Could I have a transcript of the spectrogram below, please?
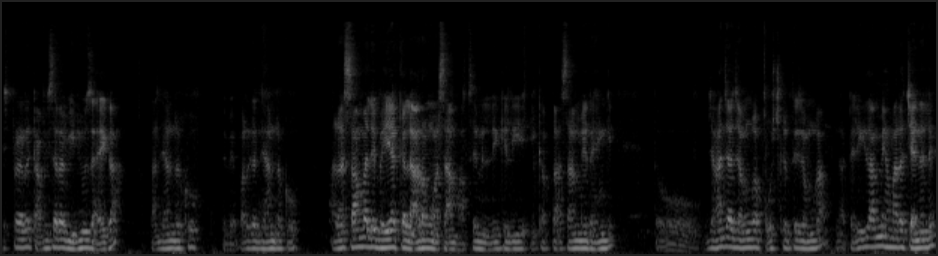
इस प्रकार काफ़ी सारा वीडियोस आएगा अपना ध्यान रखो अपने व्यापार का ध्यान रखो। और आसाम वाले भैया कल आ रहा हूँ आसाम आपसे मिलने के लिए। एक हफ़्ता आसाम में रहेंगे। तो जहाँ जहाँ जाऊँगा पोस्ट करते जाऊँगा। टेलीग्राम में हमारा चैनल है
